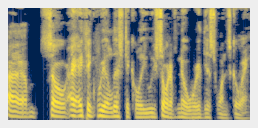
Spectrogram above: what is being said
Um, so I, I, think realistically, we sort of know where this one's going.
